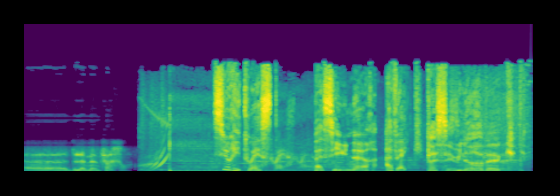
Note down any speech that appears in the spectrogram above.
euh, de la même façon. Sur It West, passez une heure avec Passez une heure avec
